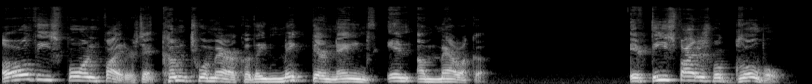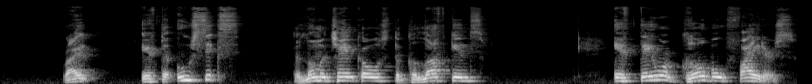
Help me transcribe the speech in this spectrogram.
All these foreign fighters that come to America, they make their names in America. If these fighters were global, right? If the Usyks, the Lomachenkos, the Golovkins, if they were global fighters,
